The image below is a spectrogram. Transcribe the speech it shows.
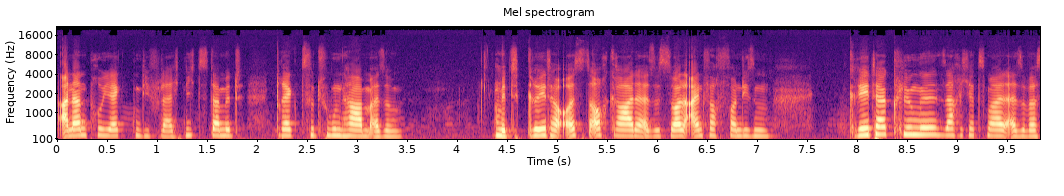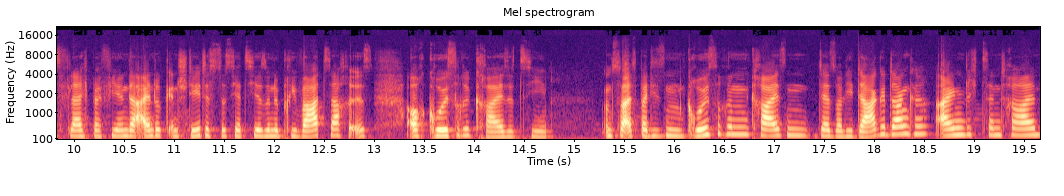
anderen Projekten, die vielleicht nichts damit direkt zu tun haben. Also mit Greta Ost auch gerade. Also es soll einfach von diesem Greta-Klüngel, sag ich jetzt mal, also was vielleicht bei vielen der Eindruck entsteht, ist, dass jetzt hier so eine Privatsache ist, auch größere Kreise ziehen. Und zwar ist bei diesen größeren Kreisen der Solidargedanke eigentlich zentral.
